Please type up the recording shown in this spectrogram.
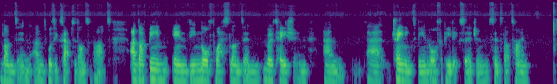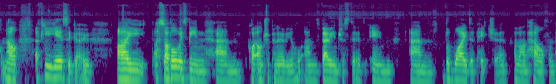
London and was accepted onto that and I've been in the Northwest London rotation and uh, training to be an orthopedic surgeon since that time. Now, a few years ago, I so I've always been um, quite entrepreneurial and very interested in um, the wider picture around health and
